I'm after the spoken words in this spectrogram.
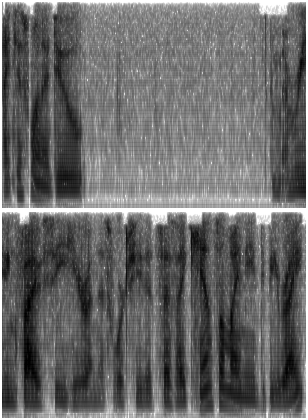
I just want to do, I'm reading 5C here on this worksheet. It says, I cancel my need to be right.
